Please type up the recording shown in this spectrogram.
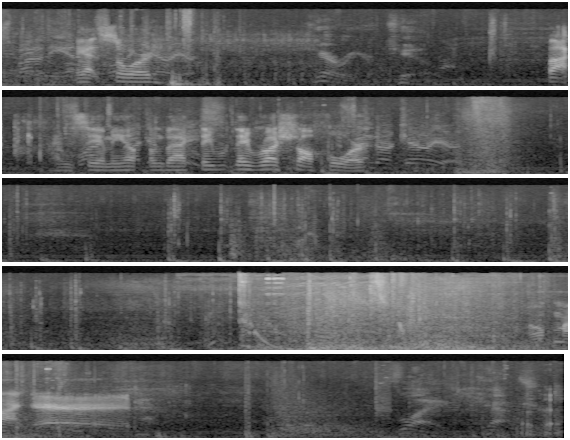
Spotted the I got sword. flag carrier. Carrier kill. Fuck, I didn't see him, he hung back. They, they rushed all four. Oh my god. Flag captured. Okay.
